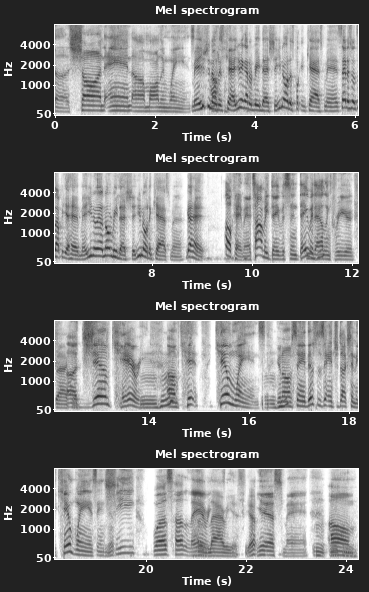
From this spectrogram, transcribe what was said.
uh, Shawn and uh Marlon Wayans. Man, you should know this cast. You ain't gotta read that shit. You know this fucking cast, man. Say this on top of your head, man. You know, don't read that shit. You know the cast, man. Go ahead. Okay, man. Tommy Davidson, David Mhm. Alan Grier, Exactly. uh Jim Carrey, Mhm. um Kim, Kim Wayans. You know what I'm saying? This was an introduction to Kim Wayans, and Yep. she was hilarious. hilarious. Yep. Yes, man. Mm, mm, Um,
